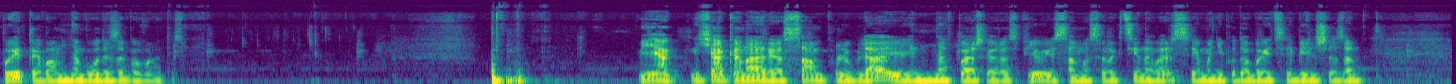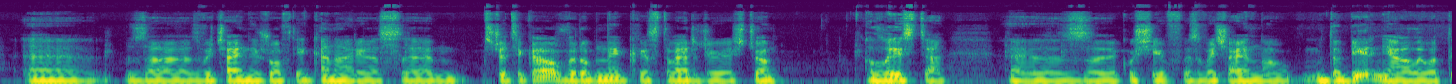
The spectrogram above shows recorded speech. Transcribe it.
пити, вам не буде забиватись. Я, я Канарія сам полюбляю і не в перший раз п'ю, і саме селекційна версія мені подобається більше за, е, за звичайний жовтий Канаріас. Е, що цікаво, виробник стверджує, що листя е, з кущів, звичайно, добірні, але от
